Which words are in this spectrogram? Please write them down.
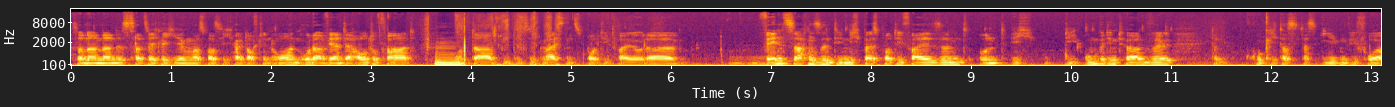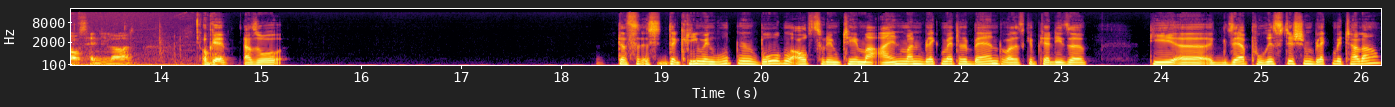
Sondern dann ist tatsächlich irgendwas, was ich halt auf den Ohren oder während der Autofahrt. Mhm. Und da bietet sich meistens Spotify oder wenn es Sachen sind, die nicht bei Spotify sind und ich die unbedingt hören will, dann gucke ich, dass ich das irgendwie vorher aufs Handy lade. Okay. Also, das ist, da kriegen wir einen guten Bogen auch zu dem Thema Einmann-Black Metal Band, weil es gibt ja diese, die äh, sehr puristischen Black Metaller,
